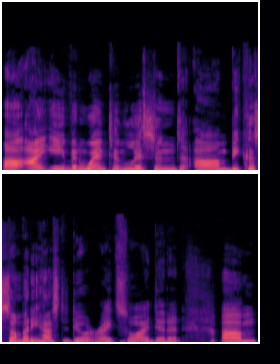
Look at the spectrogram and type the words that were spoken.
Uh, I even went and listened um, because somebody has to do it, right? So I did it. Um,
